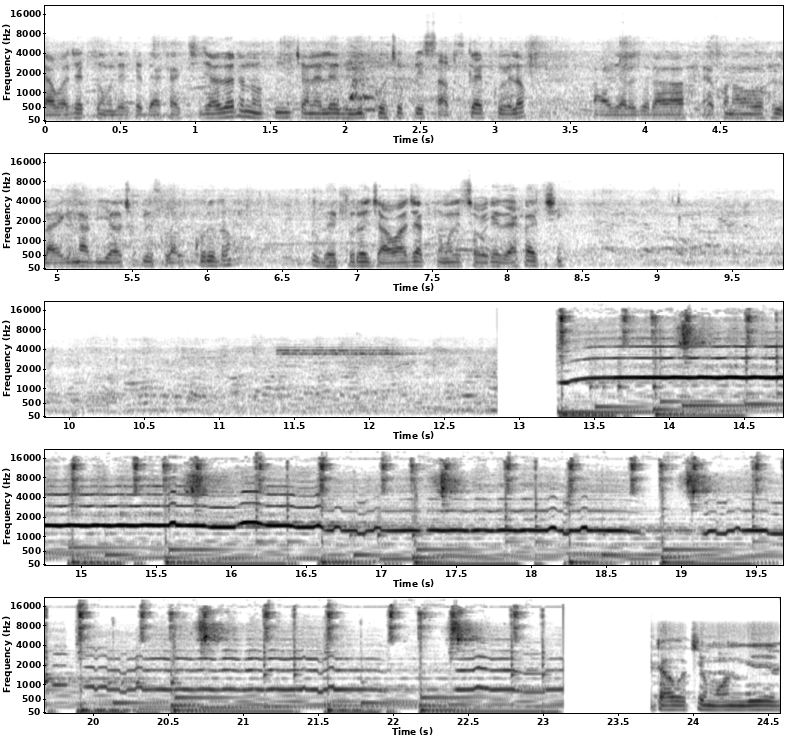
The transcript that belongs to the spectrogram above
যাওয়া যাক, তোমাদেরকে দেখাচ্ছি। যারা যারা নতুন চ্যানেলে ভিজিট করছ প্লিজ সাবস্ক্রাইব করে দাও। আর যারা যারা এখনও লাইক না দিয়ে আছো প্লিজ লাইক করে দাও। তো ভেতরে যাওয়া যাক, তোমাদের সবাইকে দেখাচ্ছি। এটা হচ্ছে মন্দিরের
